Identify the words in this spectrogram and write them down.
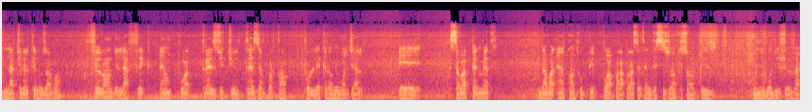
naturelles que nous avons feront de l'Afrique un poids très utile, très important pour l'économie mondiale. Et ça va permettre d'avoir un contrepoids par rapport à certaines décisions qui sont prises au niveau du G20.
